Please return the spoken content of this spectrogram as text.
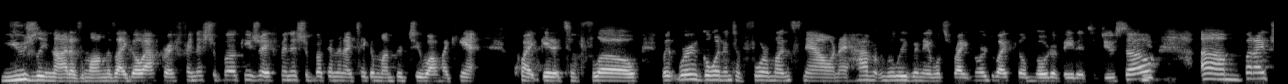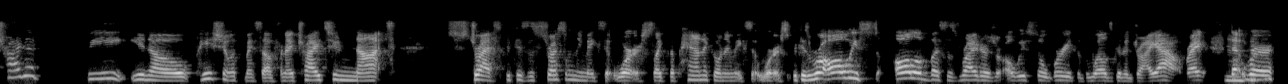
usually not as long as I go after I finish a book. Usually I finish a book and then I take a month or two off. I can't quite get it to flow. But we're going into four months now and I haven't really been able to write, nor do I feel motivated to do so. Um, but I try to be, you know, patient with myself and I try to not stress because the stress only makes it worse like the panic only makes it worse because we're always all of us as writers are always so worried that the well's going to dry out right mm-hmm. that we're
